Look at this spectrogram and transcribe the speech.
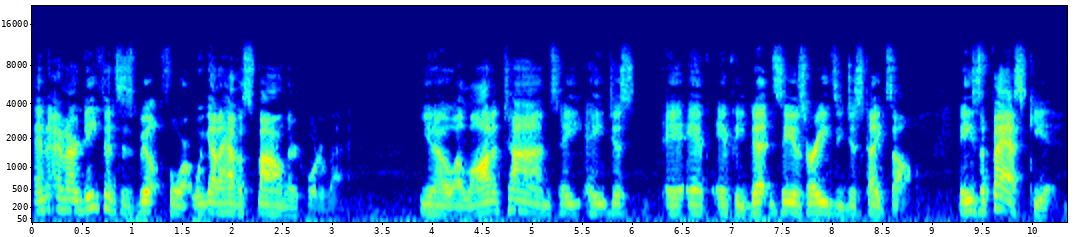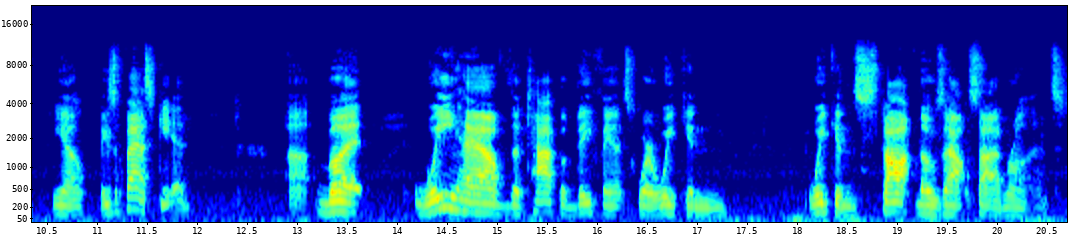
and and our defense is built for it. We got to have a spy on their quarterback. You know, a lot of times he he just if if he doesn't see his reads, he just takes off. He's a fast kid. You know, he's a fast kid. Uh, but we have the type of defense where we can we can stop those outside runs,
